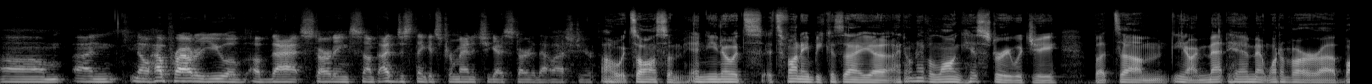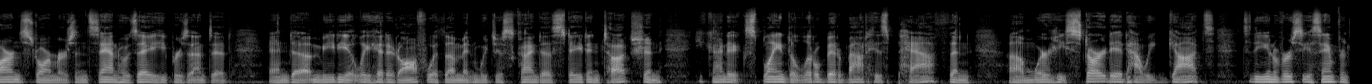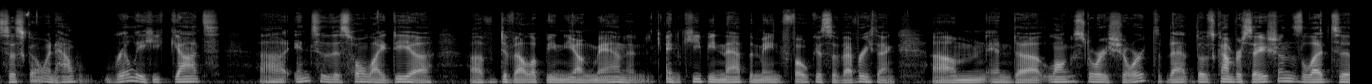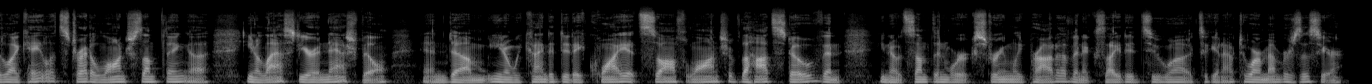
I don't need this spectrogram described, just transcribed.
Um, and you know, how proud are you of, of that starting something? I just think it's tremendous. You guys started that last year. Oh, it's awesome. And you know, it's it's funny because I uh, I don't have a long history with G, but um, you know, I met him at one of our uh, barnstormers in San Jose. He presented, and uh, immediately hit it off with him, and we just kind of stayed in touch. And he kind of explained a little bit about his path and um, where he started, how he got to the University of San Francisco, and how really he got uh, into this whole idea of developing young men and, and keeping that the main focus of everything. Um, and uh, long story short, that those conversations led to like, hey, let's try to launch something. Uh, you know, last year in Nashville, and um, you know, we kind of did a quiet, soft launch of the hot stove, and you know, it's something we're extremely proud of and excited to uh, to get out to our members this year.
